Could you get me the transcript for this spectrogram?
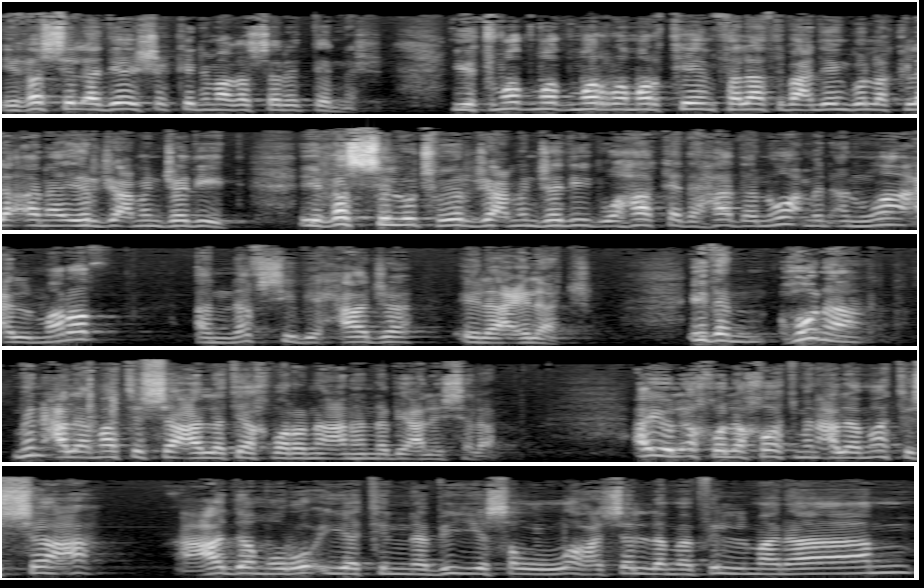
يغسل أديه يشكني ما غسلتنش يتمضمض مرة مرتين ثلاث بعدين يقول لك لا أنا يرجع من جديد. يغسل وجهه يرجع من جديد. وهكذا هذا نوع من أنواع المرض النفسي بحاجة إلى علاج. إذا هنا من علامات الساعة التي أخبرنا عنها النبي عليه السلام. أيها الأخوة والأخوات من علامات الساعة عدم رؤية النبي صلى الله عليه وسلم في المنام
